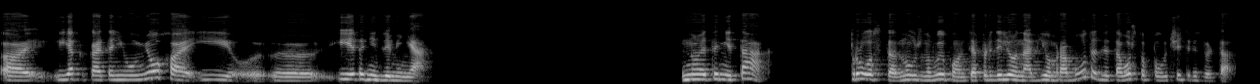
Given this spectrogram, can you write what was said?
я какая-то неумеха, и, и это не для меня. Но это не так. Просто нужно выполнить определенный объем работы для того, чтобы получить результат.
